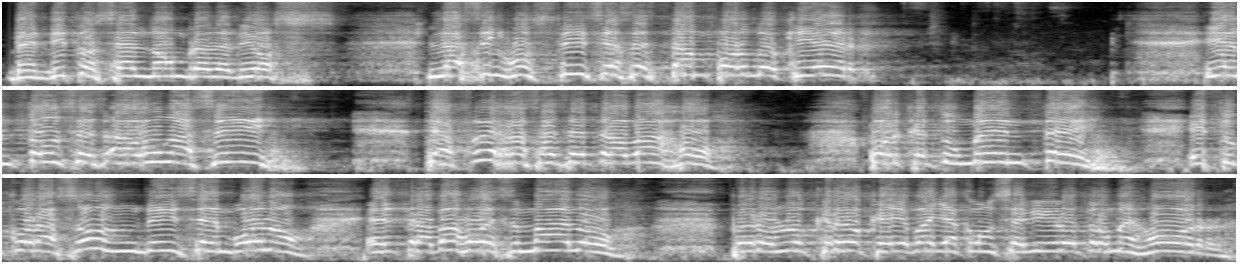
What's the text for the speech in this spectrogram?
Bendito sea el nombre de Dios. Las injusticias están por doquier. Y entonces aún así te aferras a ese trabajo. Porque tu mente y tu corazón dicen, bueno, el trabajo es malo, pero no creo que vaya a conseguir otro mejor.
